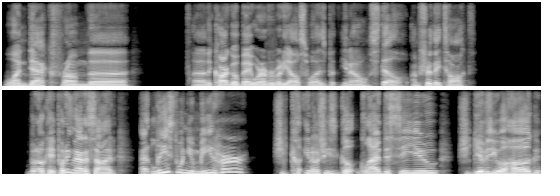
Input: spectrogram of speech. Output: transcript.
one deck from the uh, the cargo bay where everybody else was, but you know, still, I'm sure they talked. But okay, putting that aside, at least when you meet her, she you know she's gl- glad to see you. She gives you a hug.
